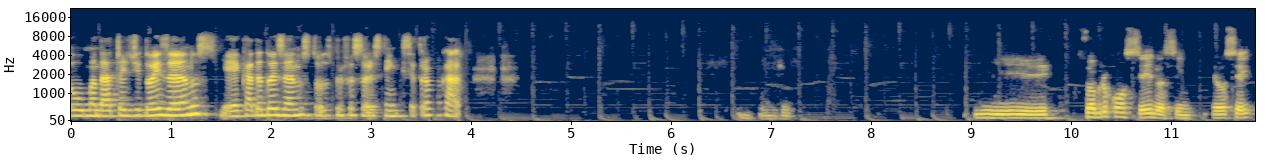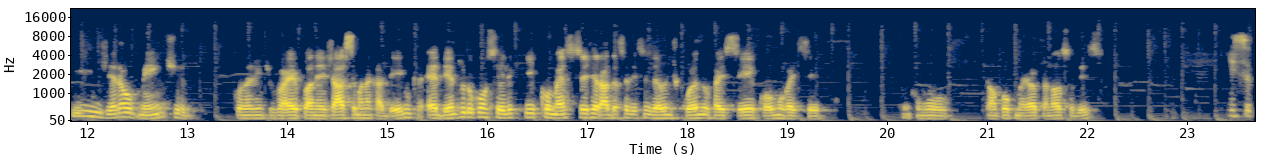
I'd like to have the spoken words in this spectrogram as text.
o mandato é de dois anos, e aí a cada dois anos todos os professores têm que ser trocados. Entendi. E sobre o conselho, assim, eu sei que geralmente, quando a gente vai planejar a semana acadêmica, é dentro do conselho que começa a ser gerada essa decisão de quando vai ser, como vai ser. Tem como ficar um pouco melhor para nós sobre isso? Isso.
